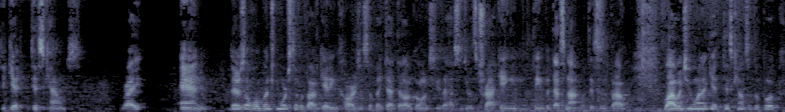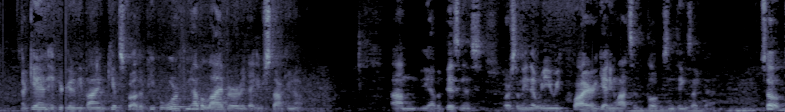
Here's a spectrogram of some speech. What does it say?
to get discounts, right? And there's a whole bunch more stuff about getting cards and stuff like that that I'll go into that has to do with tracking and things, but that's not what this is about. Why would you want to get discounts of the book? Again, if you're going to be buying gifts for other people, or if you have a library that you're stocking up, um, you have a business or something that where you require getting lots of books and things like that. So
